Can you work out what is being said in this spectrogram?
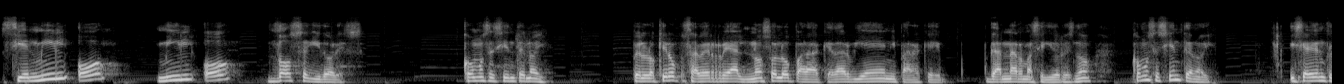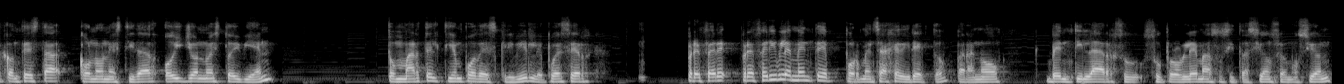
100 mil o mil o dos seguidores? ¿Cómo se sienten hoy? Pero lo quiero saber real, no solo para quedar bien y para que ganar más seguidores, no. ¿Cómo se sienten hoy? Y si alguien te contesta con honestidad, hoy yo no estoy bien, tomarte el tiempo de escribirle. Puede ser preferiblemente por mensaje directo, para no ventilar su, problema, su situación, su emoción.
